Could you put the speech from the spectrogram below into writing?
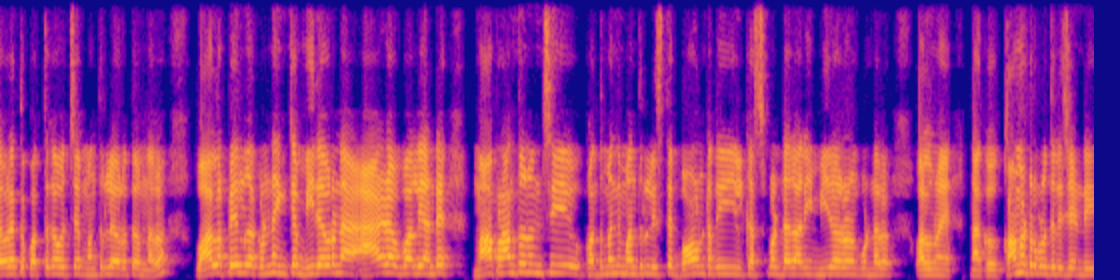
ఎవరైతే కొత్తగా వచ్చే మంత్రులు ఎవరైతే ఉన్నారో వాళ్ళ పేర్లు కాకుండా ఇంకా మీరు ఎవరైనా యాడ్ అవ్వాలి అంటే మా ప్రాంతం నుంచి కొంతమంది మంత్రులు ఇస్తే బాగుంటుంది వీళ్ళు కష్టపడ్డారు అని మీరు ఎవరు అనుకుంటున్నారు వాళ్ళని నాకు కామెంట్ రూపంలో తెలియజేయండి.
